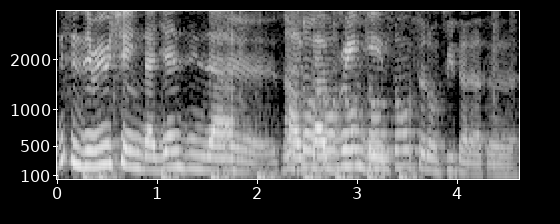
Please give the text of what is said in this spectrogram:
this is the real change that Gen Zs are, Yeah, so, are, so, are so, so, bringing. so, someone said on Twitter that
